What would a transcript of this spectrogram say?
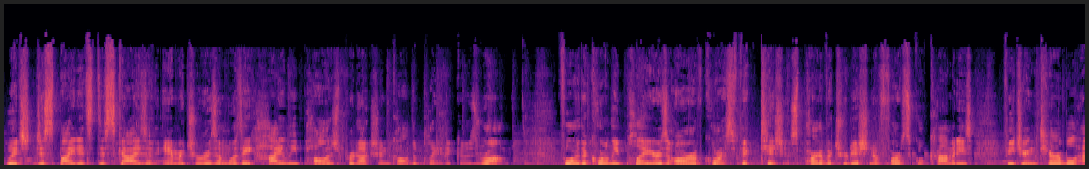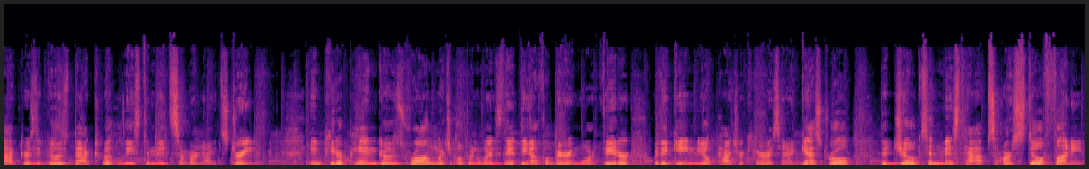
which, despite its disguise of amateurism, was a highly polished production called The Play That Goes Wrong. For the Cornley players are, of course, fictitious, part of a tradition of farcical comedies featuring terrible actors that goes back to at least A Midsummer Night's Dream. In Peter Pan Goes Wrong, which opened Wednesday at the Ethel Barrymore Theater with a game Neil Patrick Harris in a guest role, the jokes and mishaps are still funny,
